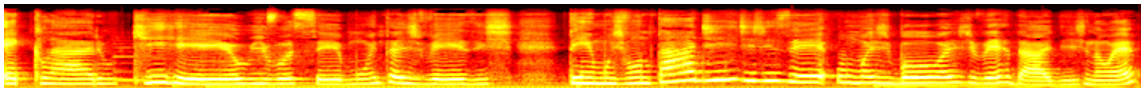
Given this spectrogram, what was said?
É claro que eu e você muitas vezes temos vontade de dizer umas boas verdades, não é?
